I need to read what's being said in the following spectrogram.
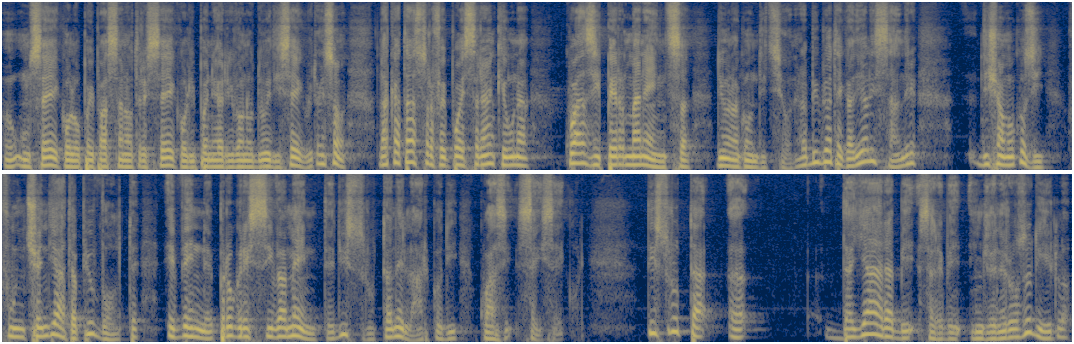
un secolo, poi passano tre secoli, poi ne arrivano due di seguito. Insomma, la catastrofe può essere anche una quasi permanenza di una condizione. La biblioteca di Alessandria, diciamo così, fu incendiata più volte e venne progressivamente distrutta nell'arco di quasi sei secoli. Distrutta uh, dagli arabi, sarebbe ingeneroso dirlo,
